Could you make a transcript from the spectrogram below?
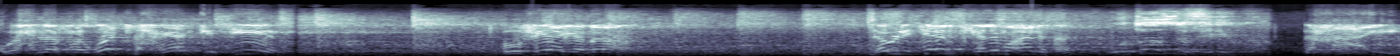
وإحنا فوتنا حاجات كتير. وفي يا جماعة. دولة إيه بتتكلموا عنها؟ وطز فيكم. ده حقي.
